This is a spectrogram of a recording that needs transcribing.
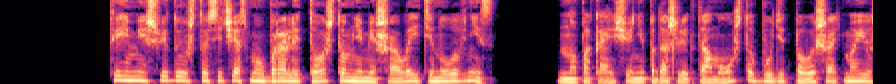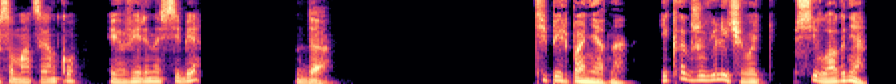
«Ты имеешь в виду, что сейчас мы убрали то, что мне мешало и тянуло вниз?» но пока еще не подошли к тому, что будет повышать мою самооценку и уверенность в себе? Да. Теперь понятно. И как же увеличивать силу огня?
